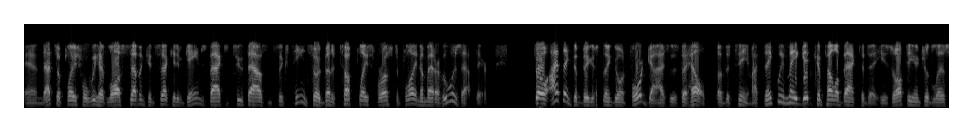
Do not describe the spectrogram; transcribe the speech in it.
and that's a place where we had lost seven consecutive games back to 2016. So it'd been a tough place for us to play, no matter who was out there. So I think the biggest thing going forward, guys, is the health of the team. I think we may get Capela back today. He's off the injured list.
